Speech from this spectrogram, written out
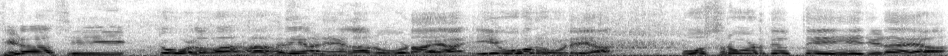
ਜਿਹੜਾ ਅਸੀਂ ਢੋਲਵਾਹਾ ਹਰਿਆਣੇ ਵਾਲਾ ਰੋਡ ਆਇਆ ਇਹ ਉਹ ਰੋਡ ਆ। ਉਸ ਰੋਡ ਦੇ ਉੱਤੇ ਇਹ ਜਿਹੜਾ ਆ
